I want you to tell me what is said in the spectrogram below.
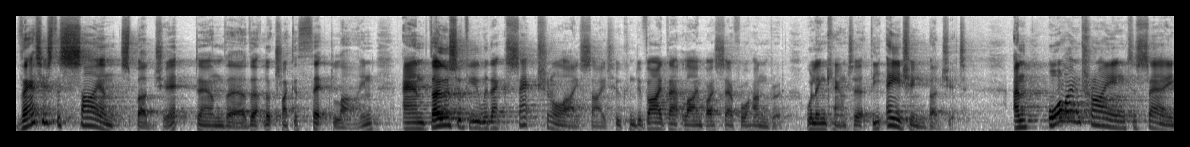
That is the science budget down there that looks like a thick line. And those of you with exceptional eyesight who can divide that line by several hundred will encounter the aging budget. And all I'm trying to say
